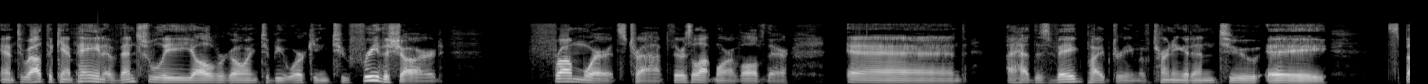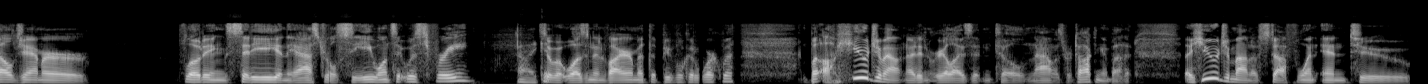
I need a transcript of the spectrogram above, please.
And throughout the campaign, eventually, y'all were going to be working to free the shard from where it's trapped. There's a lot more involved there. And I had this vague pipe dream of turning it into a spelljammer floating city in the astral sea once it was free. like so it. it was an environment that people could work with. But a huge amount, and I didn't realize it until now as we're talking about it, a huge amount of stuff went into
